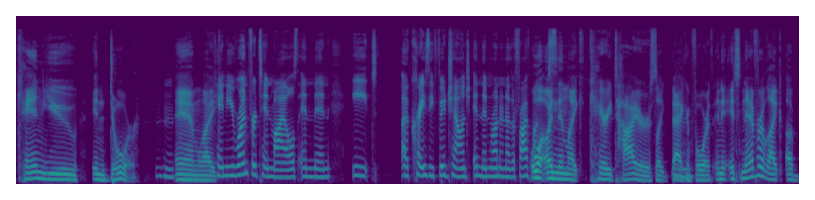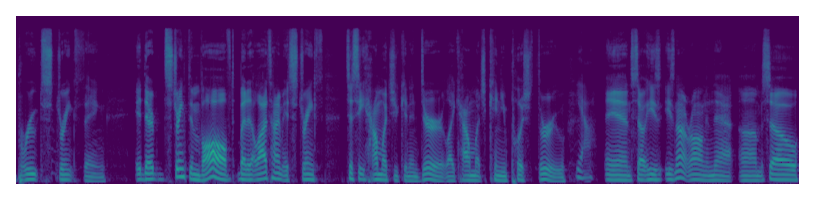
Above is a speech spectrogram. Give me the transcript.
can you endure? Mhm. And like, Can you run for 10 miles and then eat a crazy food challenge and then run another five miles? well, and then like carry tires like back Mm-hmm. and forth, and it, it's never like a brute strength thing. It, there's strength involved, but a lot of time it's strength to see how much you can endure, like how much can you push through. yeah. and so he's he's not wrong in that. Um, so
